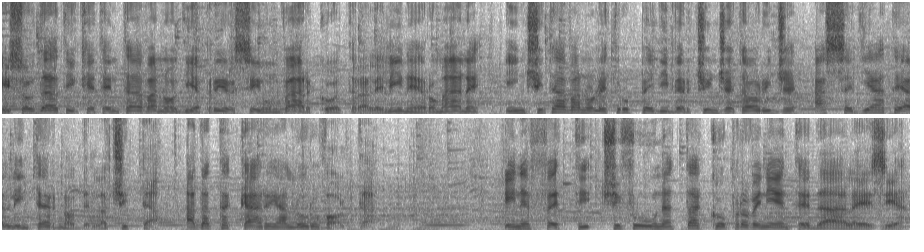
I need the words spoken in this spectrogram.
I soldati che tentavano di aprirsi un varco tra le linee romane incitavano le truppe di Vercingetorige assediate all'interno della città ad attaccare a loro volta. In effetti ci fu un attacco proveniente da Alesia,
